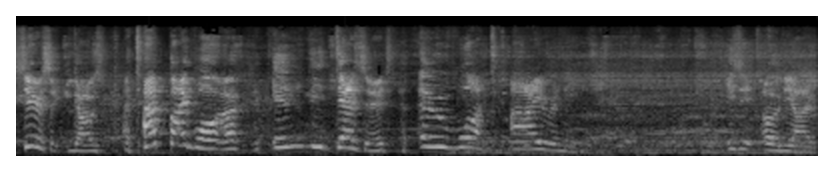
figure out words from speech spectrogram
Seriously, he goes, attacked by water in the desert. Oh, what irony. Is it? Oh, the irony.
